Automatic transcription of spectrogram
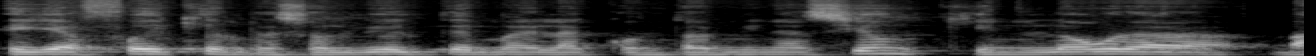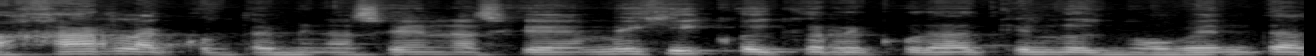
Ella fue quien resolvió el tema de la contaminación, quien logra bajar la contaminación en la Ciudad de México. Hay que recordar que en los 90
